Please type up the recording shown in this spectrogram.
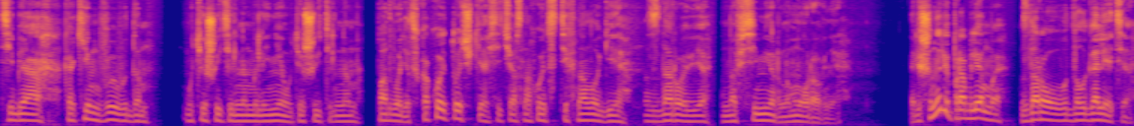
тебя каким выводом утешительным или неутешительным подводит? В какой точке сейчас находятся технологии здоровья на всемирном уровне? Решены ли проблемы здорового долголетия?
